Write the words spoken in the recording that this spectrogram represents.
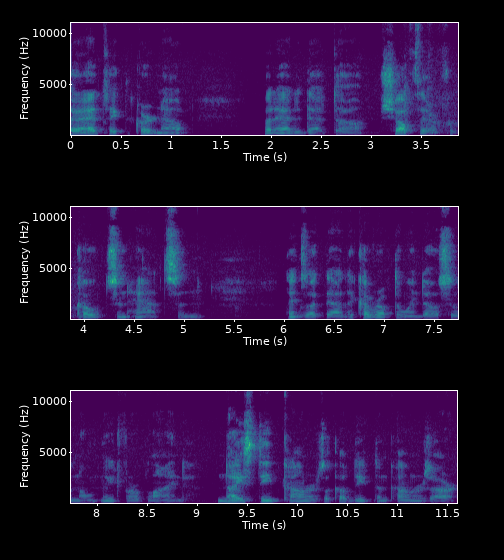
I, had to take the curtain out, but added that uh, shelf there for coats and hats and things like that. They cover up the window, so no need for a blind. Nice deep counters. Look how deep the counters are.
